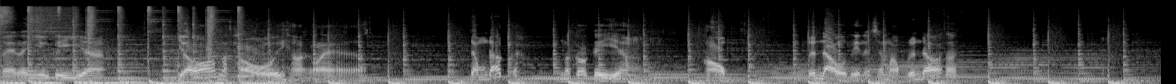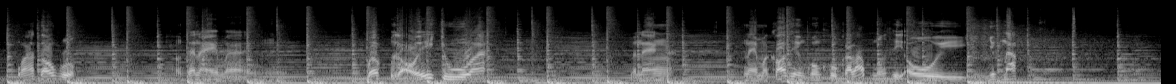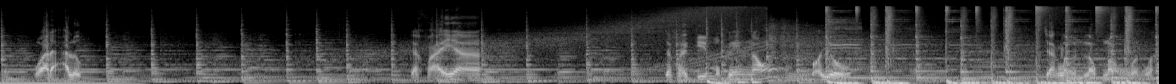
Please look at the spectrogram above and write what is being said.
Đây là nhiều khi à, gió nó thổi hoặc là trong đất nó có cái à, hộp. Đến đâu thì nó sẽ mọc đến đó thôi. Quá tốt luôn. Cái này mà bóp gỏi chua mình ăn. Này mà có thêm con khô cá lóc nữa thì ôi nhức nách. Quá đã luôn. Chắc phải uh, chắc phải kiếm một cái nón mình bỏ vô. Chắc là mình lọc nón quên quá.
